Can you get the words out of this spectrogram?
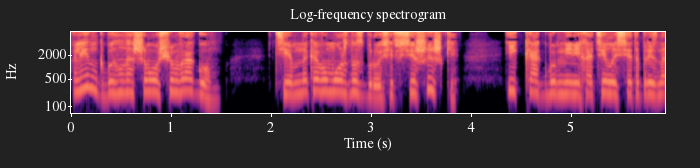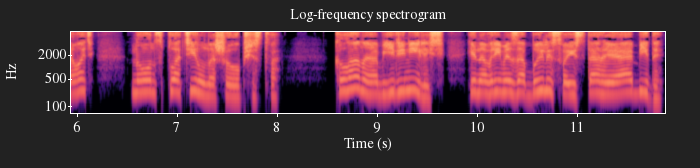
«Линг был нашим общим врагом, тем, на кого можно сбросить все шишки, и как бы мне не хотелось это признавать, но он сплотил наше общество». Кланы объединились и на время забыли свои старые обиды,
